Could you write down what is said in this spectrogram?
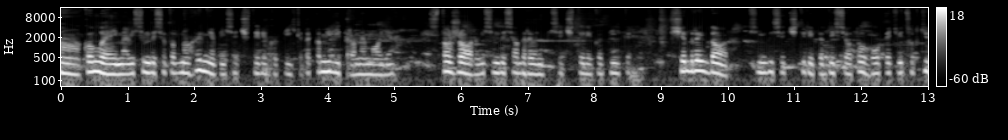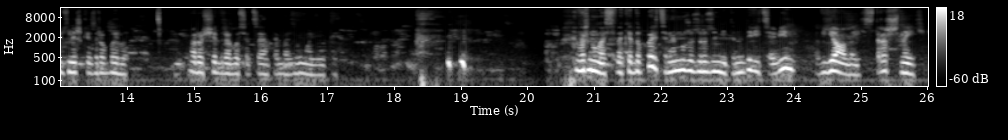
Так, олейна 81 гривня 54 копійки. Так там і літра немає. Стожар 80 гривень 54 копійки. Щедрий дар 74,50. Ого, 5% знижки зробили. Розщедрилося це тебе з ума зійти. Вернулася таки до перця, не можу зрозуміти. Ну дивіться, він в'ялий, страшний.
